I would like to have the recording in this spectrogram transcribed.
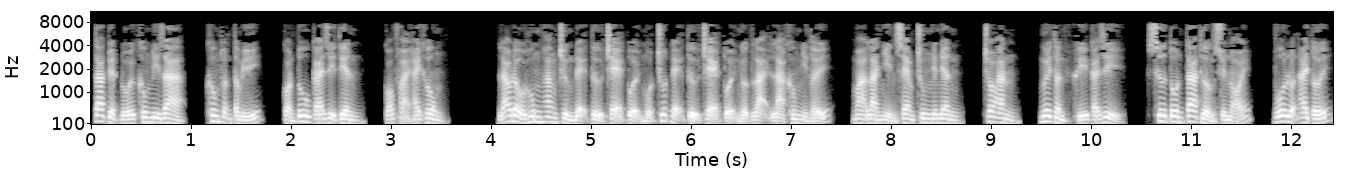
ta tuyệt đối không đi ra không thuận tâm ý, còn tu cái gì tiên, có phải hay không? Lão đầu hung hăng chừng đệ tử trẻ tuổi một chút, đệ tử trẻ tuổi ngược lại là không nhìn thấy, mà là nhìn xem trung nhân nhân, cho ăn, ngươi thần khí cái gì? Sư tôn ta thường xuyên nói, vô luận ai tới,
